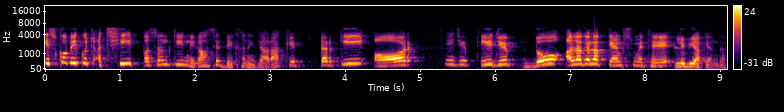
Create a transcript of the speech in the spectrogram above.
इसको भी कुछ अच्छी पसंद की निगाह से देखा नहीं जा रहा कि टर्की और इजिप्ट इजिप्ट दो अलग अलग कैंप्स में थे लिबिया के अंदर।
